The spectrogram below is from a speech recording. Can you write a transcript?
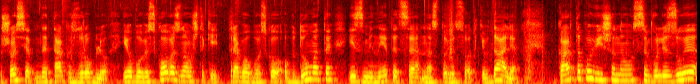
щось я не так зроблю. І обов'язково знову ж таки треба обов'язково обдумати і змінити це на 100%. Далі. Карта повішеного символізує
